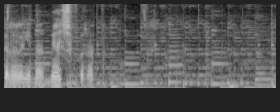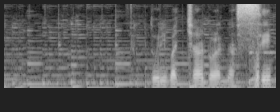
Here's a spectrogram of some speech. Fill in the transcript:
करायला घेणार मॅच परत. दोन्ही बच्चा डोळ्यांना सेम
